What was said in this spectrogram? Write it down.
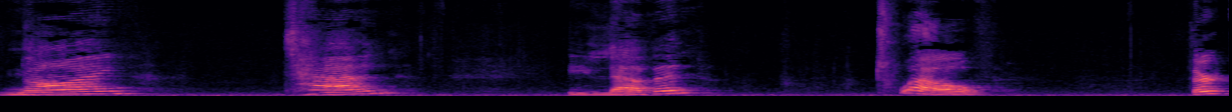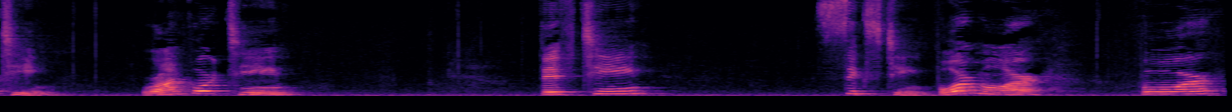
nine, ten, eleven, twelve, thirteen. We're on 14, 15, 16. Four more. Four,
